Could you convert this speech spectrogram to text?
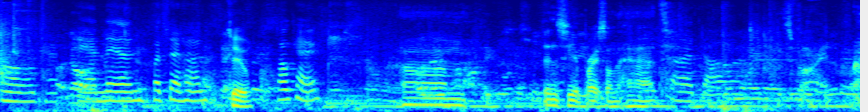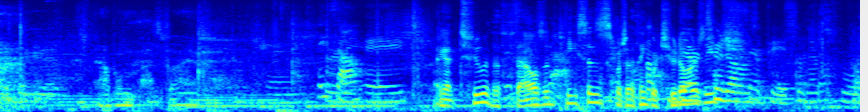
Oh, okay. And then, what's that, hon? two. Okay. Um, didn't see a price on the hat. A dollar. It's fine. Album, that's five. Hey, Sal. Eight. I got two of the thousand pieces, which I think were two dollars They're each. dollars a piece, so that's four.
